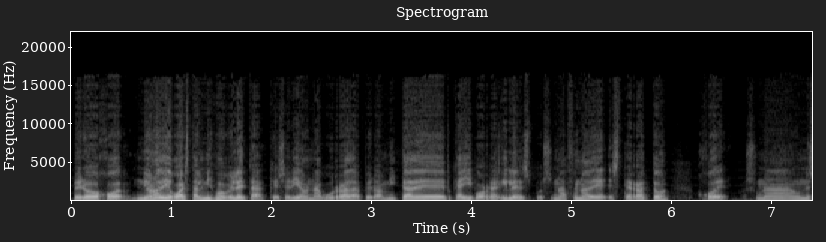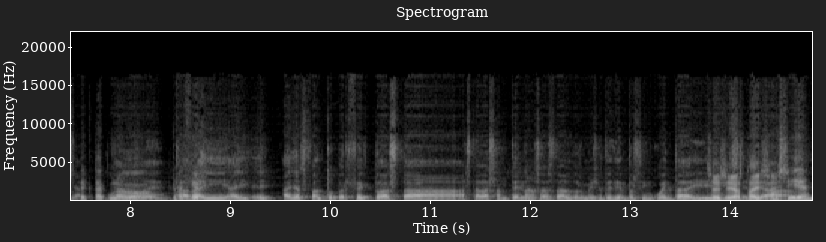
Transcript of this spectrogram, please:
Pero, joder, yo no digo hasta el mismo Veleta, que sería una burrada, pero a mitad de que hay borreguiles, pues una zona de este rato, joder, pues una, un espectáculo ¿eh? Ahora hay, asfalto perfecto hasta, hasta las antenas, hasta el 2750 y... Sí, sí, hasta ahí sí. ¿eh?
